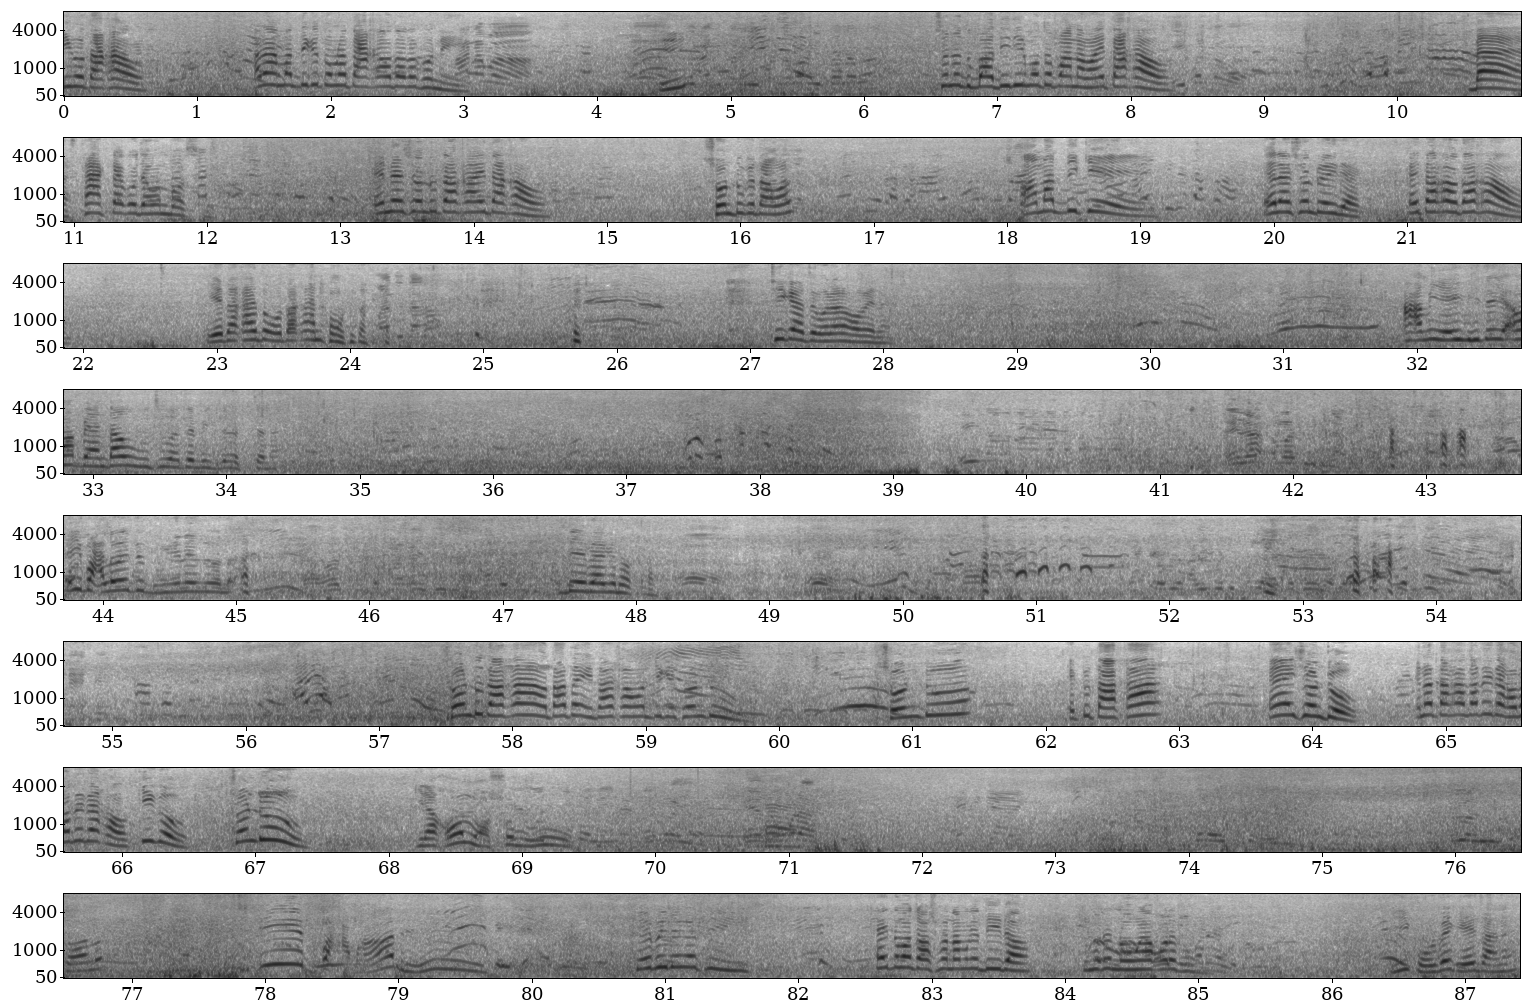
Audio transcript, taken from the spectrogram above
কি গো তাকাও। আরে আমার দিকে তোমরা তাকাও ততক্ষণে? শোনো তো বা দিদির মতো পানামায় তাকাও। ব্যাস থাক থাকো যেমন বসে। এনে সন্টু তাকাই তাকাও। সন্টুকে তাওয়ার আমার দিকে। এরা সন্টু এই দেখ। এই তাকাও তাকাও। এ তাকায় তো ও তাকায় না ও তাকায় ঠিক আছে ওরা হবে না। আমি এই ভিতরে, আমার প্যান্টটাও উঁচু আছে বিদ্যুৎ হচ্ছে না। এই ভালো হয়েছে, ধুয়ে নেছো না? দে ব্যাগে সন্টু দেখা তাড়াতাড়ি দেখা আমার দিকে, সন্টু। সন্টু। একটু তাকা। এই সন্টু, এনা তাকা তাড়াতাড়ি দেখাও তাড়াতাড়ি দেখাও কি গো? সন্টু, কীরকম অসভ্য। হ্যাঁ। চলো। বাবা রে। কে বেঁধে গেছিস? এই তোমার চশমাটা আমাকে দিয়ে দাও। তুমি ওটা নোংরা করে কি করবে কে জানে?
